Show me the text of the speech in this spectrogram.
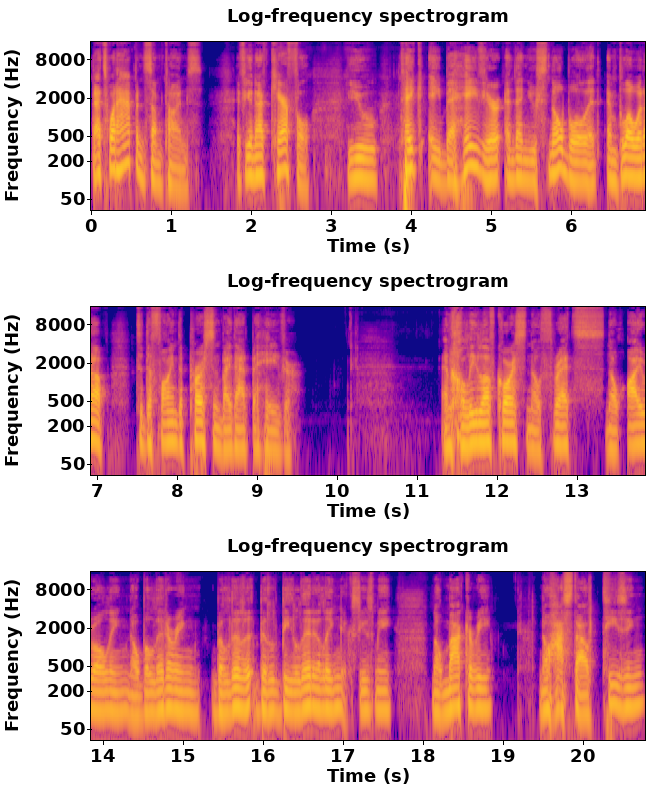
That's what happens sometimes. If you're not careful, you take a behavior and then you snowball it and blow it up to define the person by that behavior. And Khalila, of course, no threats, no eye rolling, no belittling, belittling, excuse me, no mockery, no hostile teasing.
